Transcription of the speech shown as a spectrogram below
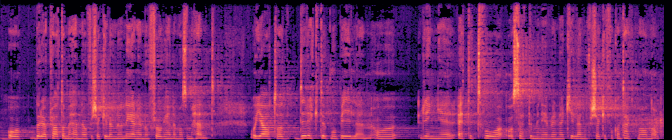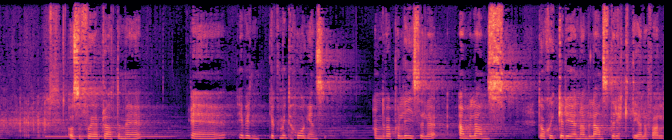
Mm. Och börjar prata med henne och försöker lugna ner henne och fråga henne vad som hänt. Och jag tar direkt upp mobilen och ringer 112 och sätter mig ner vid den här killen och försöker få kontakt med honom. Och så får jag prata med, eh, jag vet inte, jag kommer inte ihåg ens om det var polis eller ambulans. De skickade ju en ambulans direkt i alla fall.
